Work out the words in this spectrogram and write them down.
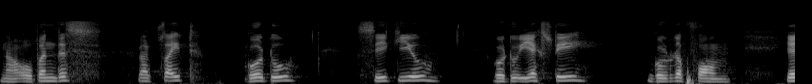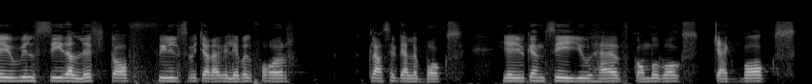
Now open this website, go to CQ, go to EXT, go to the form. Here you will see the list of fields which are available for classic dialog box. Here you can see you have combo box, checkbox,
